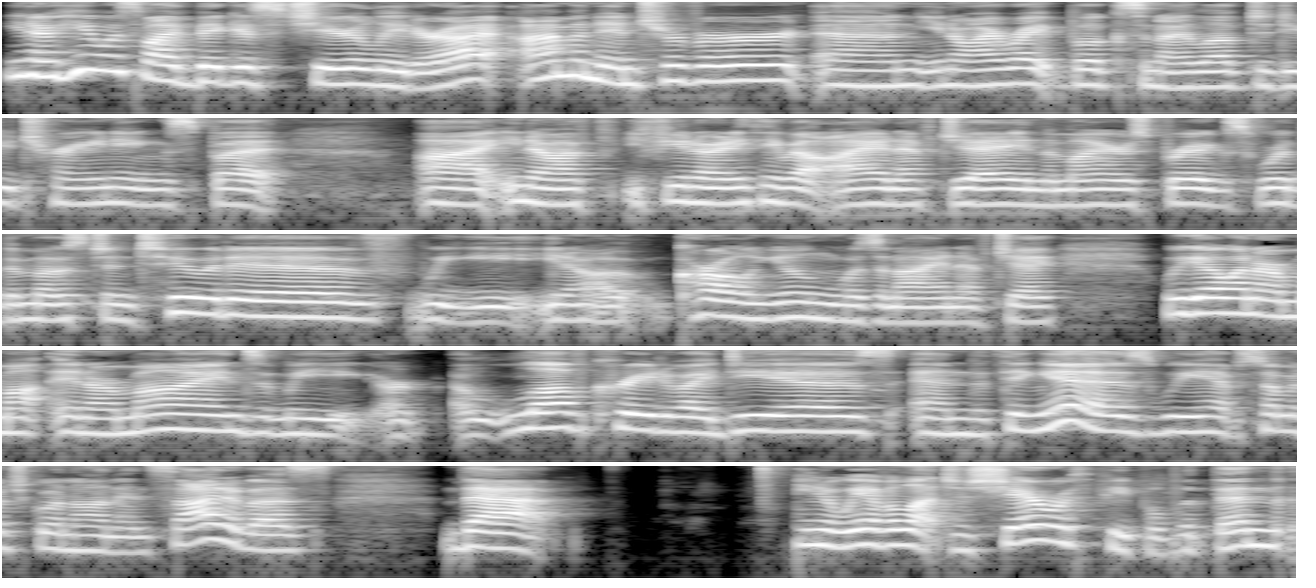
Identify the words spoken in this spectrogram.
you know he was my biggest cheerleader. I, I'm an introvert, and you know I write books and I love to do trainings, but uh, you know, if, if you know anything about INFJ and the Myers Briggs, we're the most intuitive. We, you know, Carl Jung was an INFJ. We go in our in our minds and we are, love creative ideas. And the thing is, we have so much going on inside of us that you know we have a lot to share with people. But then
